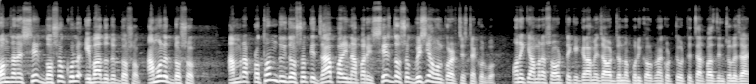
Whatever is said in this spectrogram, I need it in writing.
রমজানের শেষ দশক হলো এবাদতের দশক, আমলের দশক। আমরা প্রথম দুই দশকে যা পারি না পারি, শেষ দশক বেশি আমল করার চেষ্টা করব। অনেকে আমরা শহর থেকে গ্রামে যাওয়ার জন্য পরিকল্পনা করতে করতে চার পাঁচ দিন চলে যায়।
